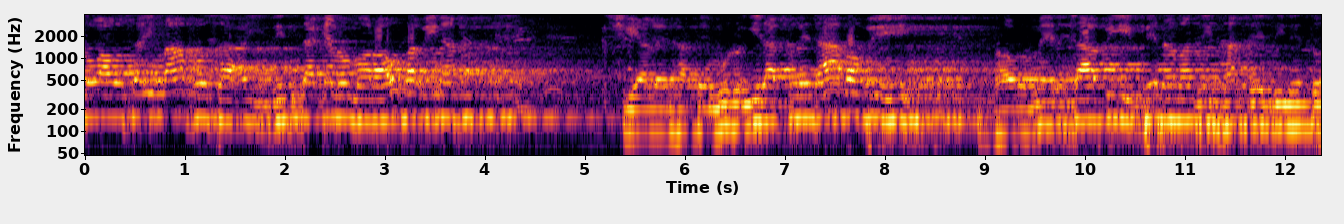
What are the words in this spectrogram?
দোয়াও কেন মরাও শিয়ালের হাতে মুরগি রাখলে যা হবে, ধর্মের চাবি বেনামাজির হাতে দিলে তো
